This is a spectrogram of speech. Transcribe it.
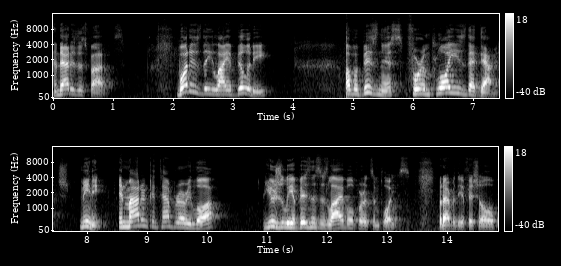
and that is as follows: What is the liability of a business for employees that damage? Meaning, in modern contemporary law, usually a business is liable for its employees, whatever the official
